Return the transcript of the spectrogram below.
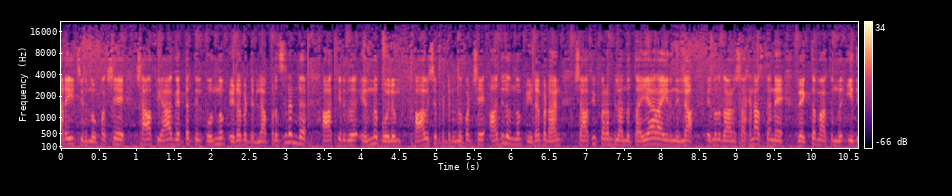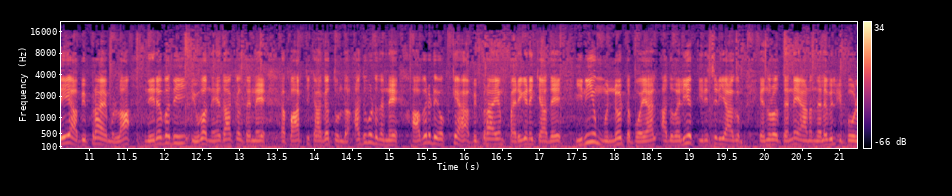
അറിയിച്ചിരുന്നു. പക്ഷേ ഷാഫി ആ ഘട്ടത്തിൽ ഒന്നും ഇടപെട്ടില്ല. പ്രസിഡന്റ് ആക്കരുത് എന്ന് പോലും ആവശ്യപ്പെട്ടിരുന്നു. പക്ഷേ അതിലൊന്നും ഇടപെടാൻ ഷാഫി പറമ്പിൽ അന്ന് തയ്യാറായിരുന്നില്ല എന്നുള്ളതാണ് ഷഹനാസ് തന്നെ വ്യക്തമാക്കുന്നത്. ഇതേ അഭിപ്രായമുള്ള നിരവധി യുവ നേതാക്കൾ തന്നെ പാർട്ടിക്കകത്തുണ്ട്. അതുകൊണ്ട് തന്നെ അവരുടെയൊക്കെ അഭിപ്രായം പരിഗണിക്കാതെ ഇനിയും മുന്നോട്ട് പോയാൽ അത് വലിയ തിരിച്ചടിയാകും എന്നുള്ളത് തന്നെയാണ് നിലവിൽ ഇപ്പോൾ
